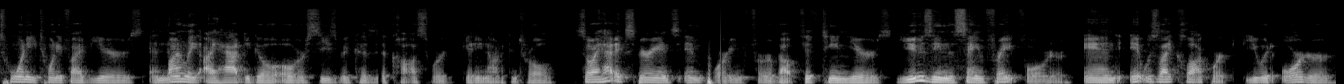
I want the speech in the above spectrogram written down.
20, 25 years. And finally, I had to go overseas because the costs were getting out of control. So I had experience importing for about 15 years using the same freight forwarder. And it was like clockwork. You would order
